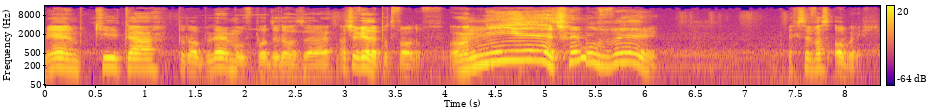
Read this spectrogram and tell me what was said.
Miałem kilka problemów po drodze. Znaczy wiele potworów. O nie! Czemu wy? Ja chcę was obejść.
